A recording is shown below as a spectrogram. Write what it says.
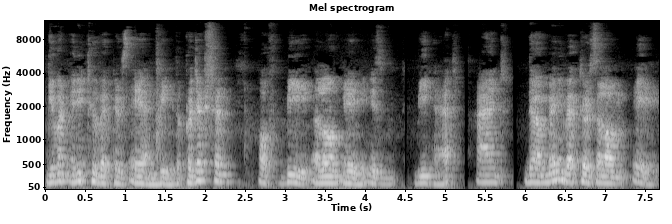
Given any two vectors a and b, the projection of b along a is b hat and there are many vectors along a,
